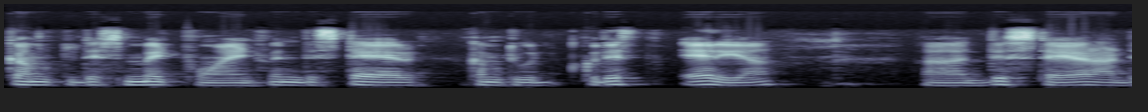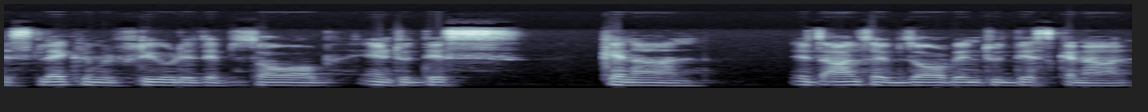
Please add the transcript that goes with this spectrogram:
come to this midpoint. When this tear come to this area uh, this tear or this lacrimal fluid is absorbed into this canal. It's also absorbed into this canal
